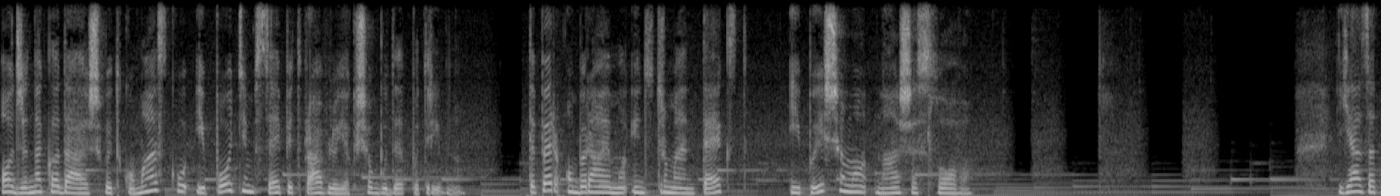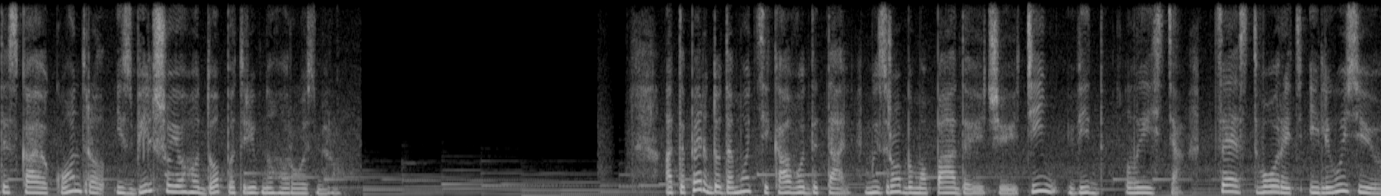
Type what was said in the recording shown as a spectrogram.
Отже, накладаю швидку маску і потім все підправлю, якщо буде потрібно. Тепер обираємо інструмент текст і пишемо наше слово. Я затискаю Ctrl і збільшую його до потрібного розміру. А тепер додамо цікаву деталь. Ми зробимо падаючою тінь від листя. Це створить ілюзію,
